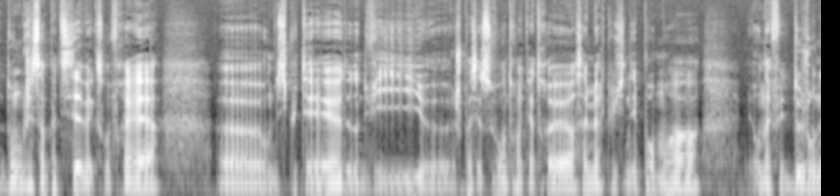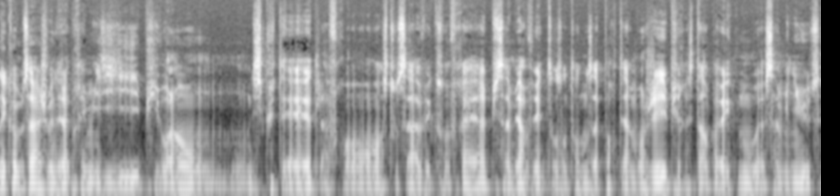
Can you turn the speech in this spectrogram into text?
Donc j'ai sympathisé avec son frère. on discutait de notre vie. je passais souvent 3-4 heures. Sa mère cuisinait pour moi on a fait deux journées comme ça. Je venais l'après-midi et puis voilà, on, discutait de la France, tout ça avec son frère. Et puis sa mère venait de temps en temps nous apporter à manger et puis restait un peu avec nous euh, cinq minutes.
